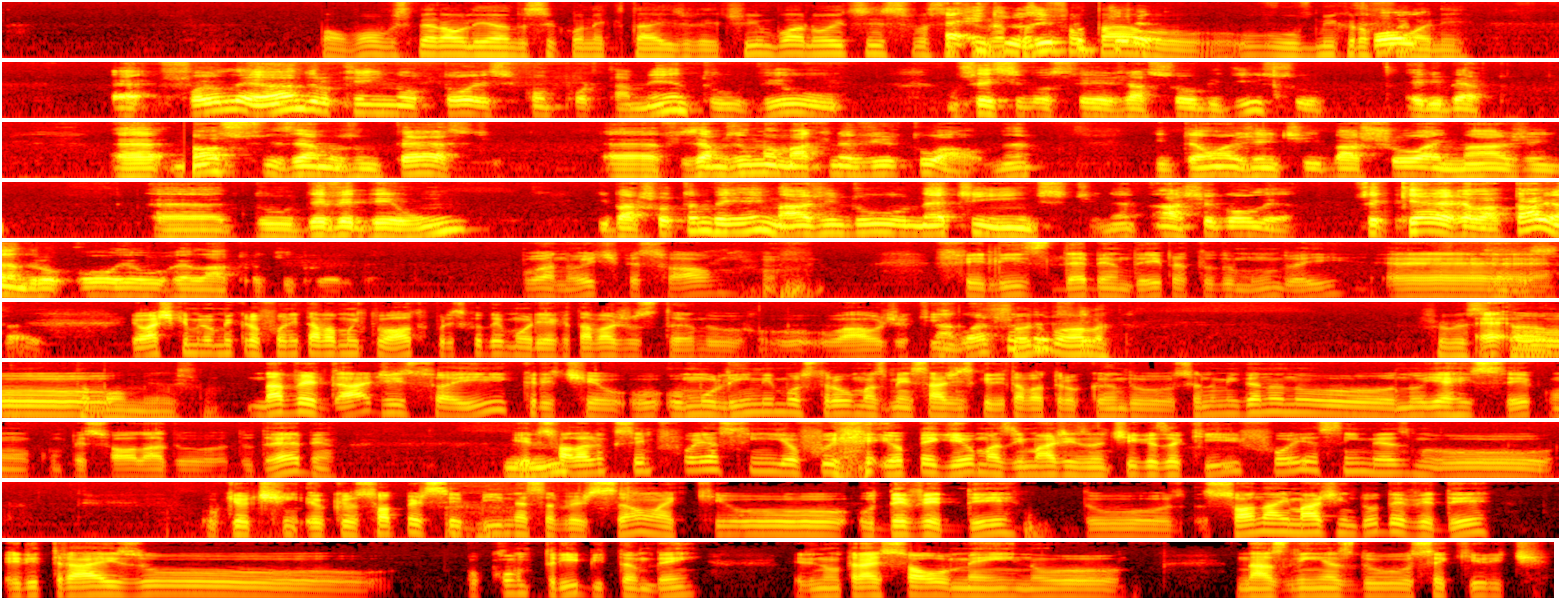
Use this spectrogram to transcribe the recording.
Bom, vamos esperar o Leandro se conectar aí direitinho. Boa noite, e se você é, quiser pode soltar o, o, o, microfone. Foi, é, foi o Leandro quem notou esse comportamento, viu? Não sei se você já soube disso, Heriberto. É, nós fizemos um teste, é, fizemos em uma máquina virtual, né? Então a gente baixou a imagem é, do DVD 1 e baixou também a imagem do NetInst, né? Ah, chegou o Leandro. Você quer relatar, Leandro, ou eu relato aqui para ele? Boa noite, pessoal. Feliz Debian Day para todo mundo aí. É... é eu acho que meu microfone estava muito alto, por isso que eu demorei, que eu estava ajustando o, o, áudio aqui. Agora tá show de bola. Deixa eu ver se é, tá, o... tá, bom mesmo. Na verdade, isso aí, Cretil, o, o Mulim me mostrou umas mensagens que ele estava trocando, se eu não me engano, no, no IRC com, com o pessoal lá do, do Debian. E eles uhum. falaram que sempre foi assim. Eu fui, eu peguei umas imagens antigas aqui e foi assim mesmo. O, o que eu tinha, o que eu só percebi uhum. nessa versão é que o, o DVD do, só na imagem do DVD ele traz o o contrib também. Ele não traz só o main no nas linhas do security.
